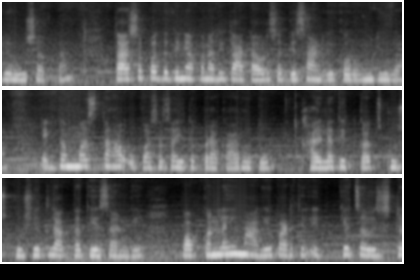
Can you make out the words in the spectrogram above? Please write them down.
घेऊ शकता. तर अशा पद्धतीने आपण आधी ताटावर सगळे सांडगे करून घेऊया. एकदम मस्त हा उपासाचा इथं प्रकार होतो. खायला तितकाच खुसखुशीत लागतात हे सांडगे. पॉपकॉर्नलाही मागे पाडतील इतके चविष्ट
